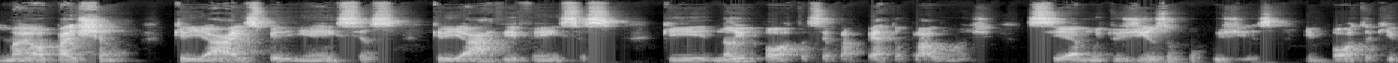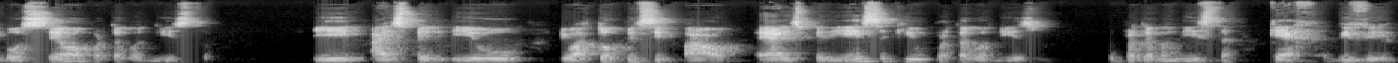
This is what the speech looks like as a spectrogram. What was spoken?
maior paixão: criar experiências, criar vivências que não importa se é para perto ou para longe, se é muitos dias ou poucos dias. Importa que você é o protagonista e, a, e, o, e o ator principal é a experiência que o protagonismo, o protagonista quer viver.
